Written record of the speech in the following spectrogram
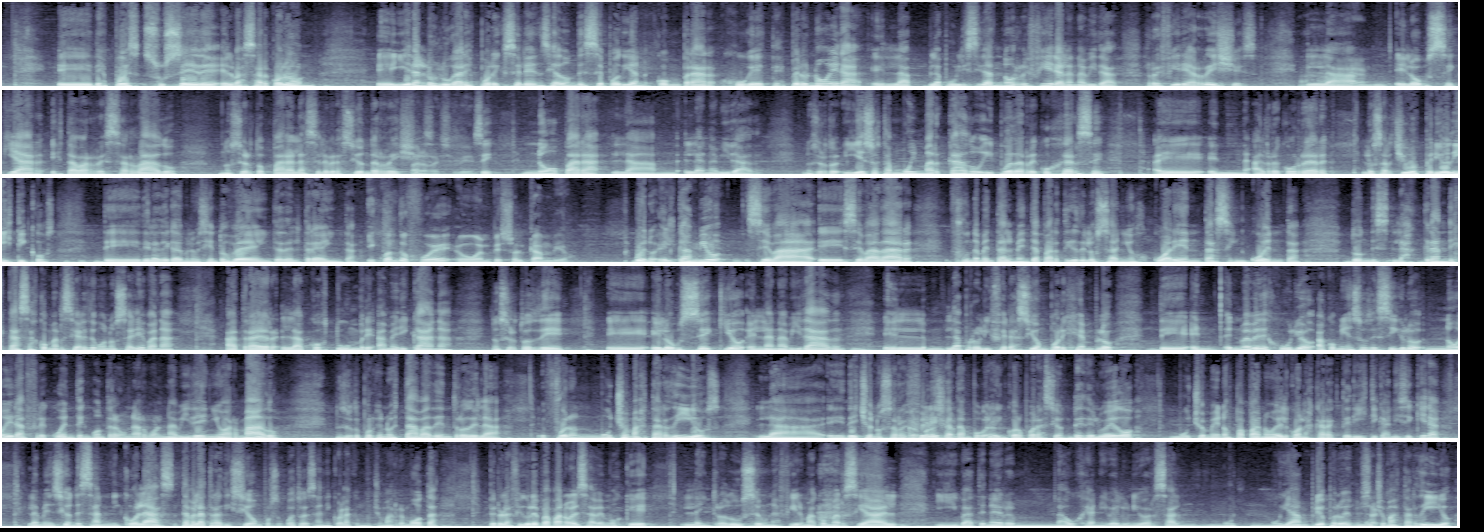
Eh, después sucede el Bazar Colón, eh, y eran los lugares por excelencia donde se podían comprar juguetes. Pero no era, eh, la, la publicidad no refiere a la Navidad, refiere a Reyes. Ajá, La- el obsequiar estaba reservado, ¿no es cierto?, para la celebración de Reyes. Para recibir. ¿sí? No para la, la Navidad, ¿no es cierto? Y eso está muy marcado y puede recogerse eh, en- al recorrer los archivos periodísticos de, de la década de 1920, del 30. ¿Y cuándo fue o empezó el cambio? Bueno, el cambio se va, eh, se va a dar fundamentalmente a partir de los años 40, 50, donde las grandes casas comerciales de Buenos Aires van a atraer la costumbre americana, ¿no es cierto?, de eh, el obsequio en la Navidad, el- la proliferación, por ejemplo, de en, el 9 de julio a comienzos de siglo no era frecuente encontrar un árbol navideño armado, ¿no es cierto?, porque no estaba dentro de la eh, fueron mucho más tardíos. La, eh, de hecho, no se refleja tampoco la incorporación. Desde luego, mucho menos Papá Noel con las características, ni siquiera la mención de San Nicolás. Estaba la tradición, por supuesto, de San Nicolás, que es mucho más remota, pero la figura de Papá Noel sabemos que la introduce una firma comercial y va a tener un auge a nivel universal muy, muy amplio, pero es mucho más tardío.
